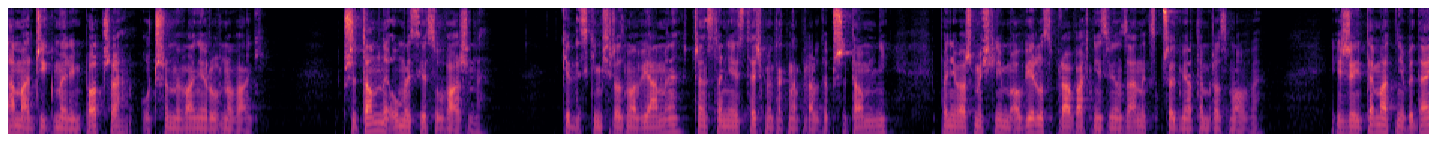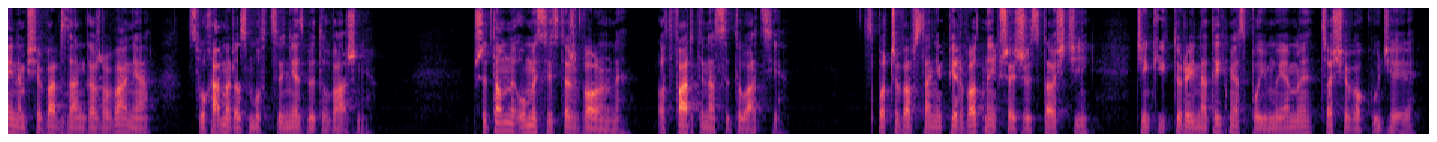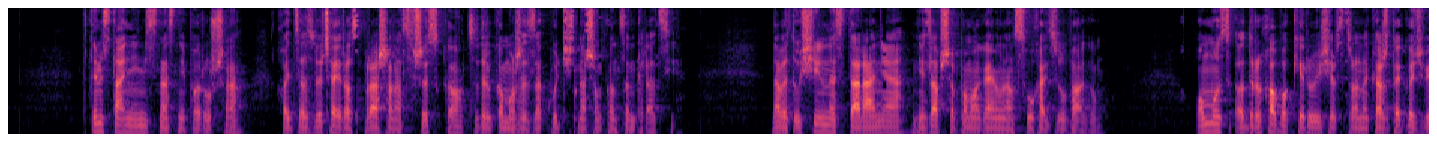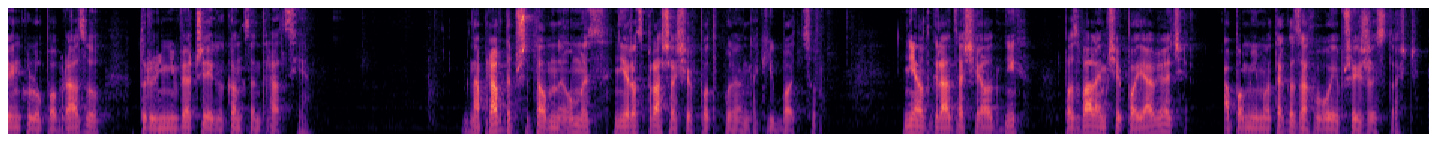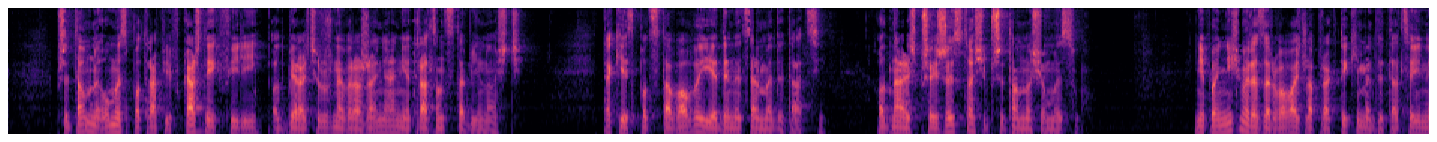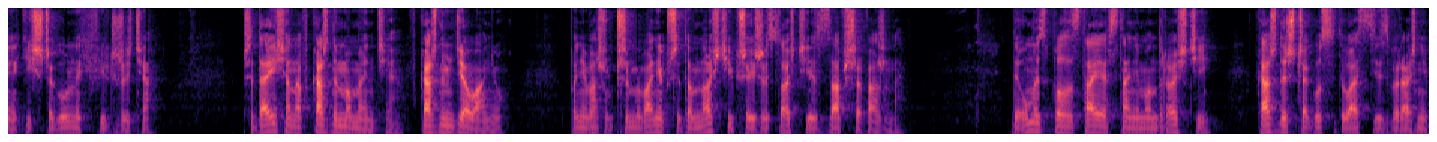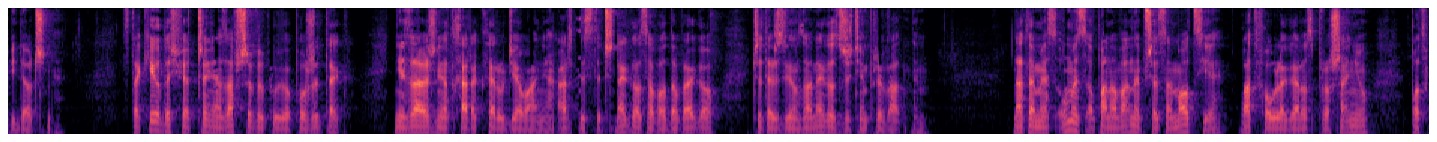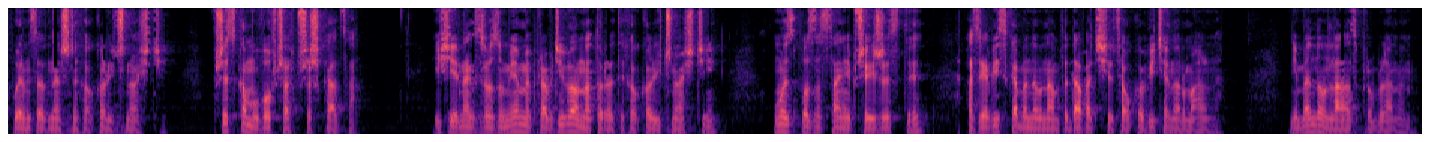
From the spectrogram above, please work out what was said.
Lama Jigme Rinpoche Utrzymywanie równowagi. Przytomny umysł jest uważny. Kiedy z kimś rozmawiamy, często nie jesteśmy tak naprawdę przytomni, ponieważ myślimy o wielu sprawach niezwiązanych z przedmiotem rozmowy. Jeżeli temat nie wydaje nam się wart zaangażowania, słuchamy rozmówcy niezbyt uważnie. Przytomny umysł jest też wolny, otwarty na sytuację. Spoczywa w stanie pierwotnej przejrzystości, dzięki której natychmiast pojmujemy, co się wokół dzieje. W tym stanie nic nas nie porusza, choć zazwyczaj rozprasza nas wszystko, co tylko może zakłócić naszą koncentrację. Nawet usilne starania nie zawsze pomagają nam słuchać z uwagą. Umysł odruchowo kieruje się w stronę każdego dźwięku lub obrazu, który niweczy jego koncentrację. Naprawdę przytomny umysł nie rozprasza się pod wpływem takich bodźców. Nie odgradza się od nich, pozwala im się pojawiać, a pomimo tego zachowuje przejrzystość. Przytomny umysł potrafi w każdej chwili odbierać różne wrażenia, nie tracąc stabilności. Taki jest podstawowy i jedyny cel medytacji odnaleźć przejrzystość i przytomność umysłu. Nie powinniśmy rezerwować dla praktyki medytacyjnej jakichś szczególnych chwil życia. Przydaje się ona w każdym momencie, w każdym działaniu, ponieważ utrzymywanie przytomności i przejrzystości jest zawsze ważne. Gdy umysł pozostaje w stanie mądrości, każdy szczegół sytuacji jest wyraźnie widoczny. Takiego doświadczenia zawsze wypływa pożytek, niezależnie od charakteru działania artystycznego, zawodowego czy też związanego z życiem prywatnym. Natomiast umysł opanowany przez emocje łatwo ulega rozproszeniu pod wpływem zewnętrznych okoliczności. Wszystko mu wówczas przeszkadza. Jeśli jednak zrozumiemy prawdziwą naturę tych okoliczności, umysł pozostanie przejrzysty, a zjawiska będą nam wydawać się całkowicie normalne. Nie będą dla nas problemem.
